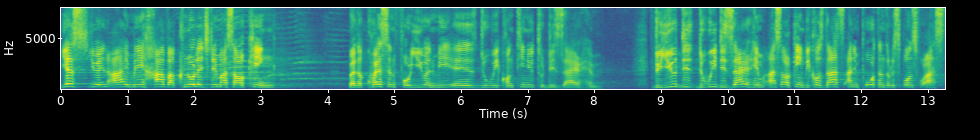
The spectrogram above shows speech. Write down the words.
Yes, you and I may have acknowledged him as our king, but the question for you and me is do we continue to desire him? Do, you de- do we desire him as our king? Because that's an important response for us.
